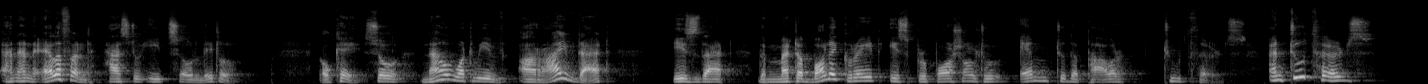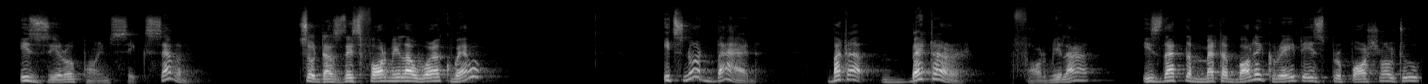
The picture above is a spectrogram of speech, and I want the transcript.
and an elephant has to eat so little. Okay, so now what we've arrived at is that the metabolic rate is proportional to m to the power 2 thirds. And 2 thirds is 0.67. So does this formula work well? It's not bad, but a better formula is that the metabolic rate is proportional to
